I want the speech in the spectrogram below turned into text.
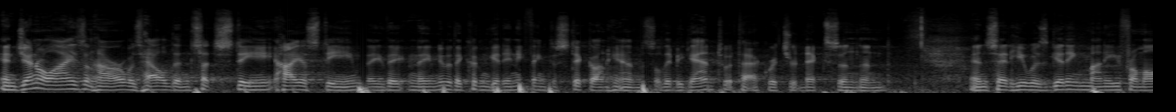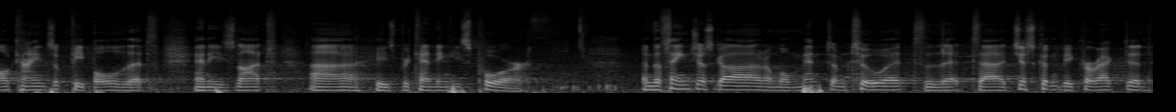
And General Eisenhower was held in such steam, high esteem, they, they, they knew they couldn't get anything to stick on him, so they began to attack Richard Nixon and and said he was getting money from all kinds of people that, and he's not, uh, he's pretending he's poor. And the thing just got a momentum to it that uh, just couldn't be corrected.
